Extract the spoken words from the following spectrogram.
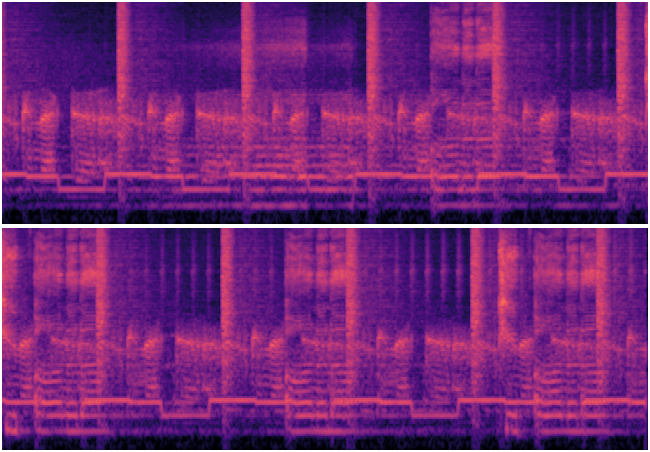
slipping on. I let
